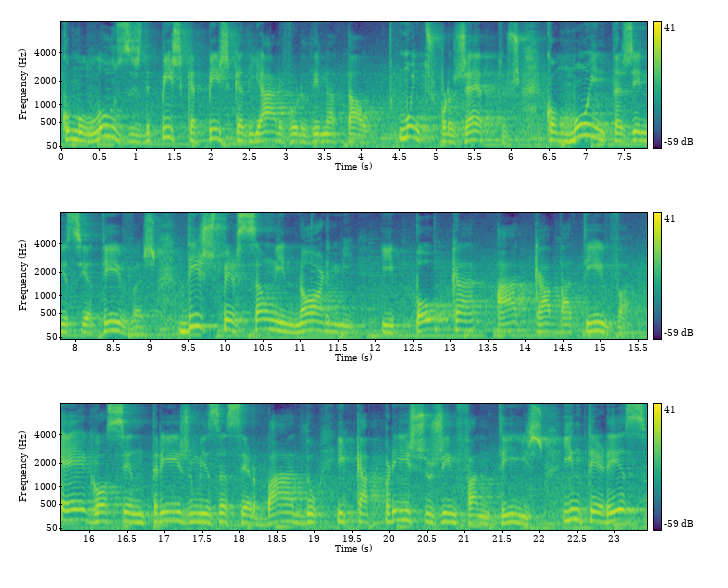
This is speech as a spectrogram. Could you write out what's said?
como luzes de pisca-pisca de árvore de Natal muitos projetos, com muitas iniciativas, dispersão enorme e pouca acabativa, egocentrismo exacerbado e caprichos infantis, interesse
